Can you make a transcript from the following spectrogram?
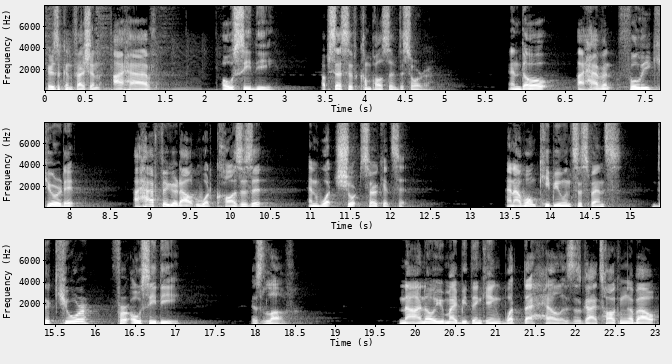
Here's a confession I have OCD, obsessive compulsive disorder. And though I haven't fully cured it, I have figured out what causes it and what short circuits it. And I won't keep you in suspense. The cure for OCD is love. Now, I know you might be thinking, what the hell is this guy talking about?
